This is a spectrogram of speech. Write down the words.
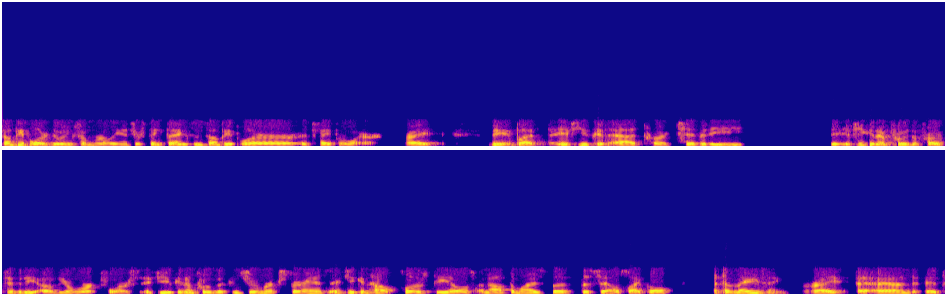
some people are doing some really interesting things, and some people are it's vaporware, right? The, but if you could add productivity. If you can improve the productivity of your workforce, if you can improve the consumer experience, if you can help close deals and optimize the, the sales cycle, it's amazing, right? And it's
